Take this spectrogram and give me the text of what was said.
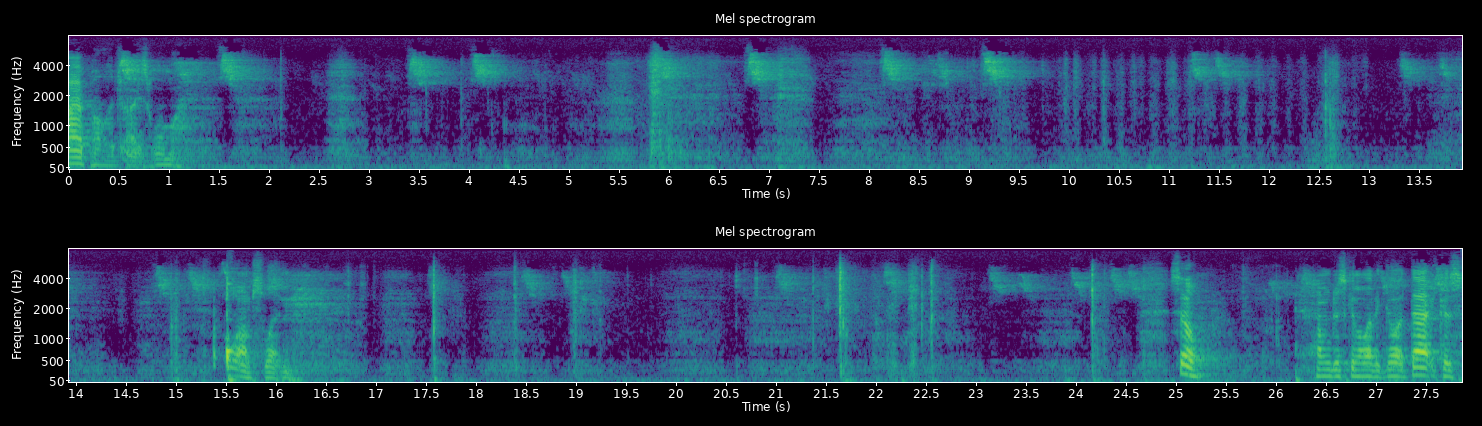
I apologize, Wilma. Oh, I'm sweating. So, I'm just going to let it go at that because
